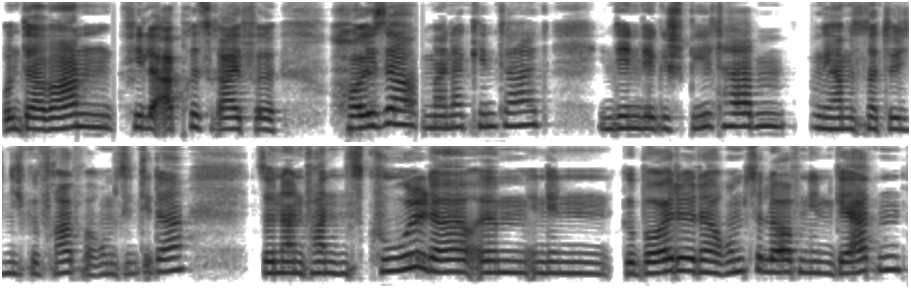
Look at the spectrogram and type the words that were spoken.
Und da waren viele abrissreife Häuser in meiner Kindheit, in denen wir gespielt haben. Wir haben uns natürlich nicht gefragt, warum sind die da, sondern fanden es cool, da ähm, in den Gebäude da rumzulaufen, in den Gärten.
